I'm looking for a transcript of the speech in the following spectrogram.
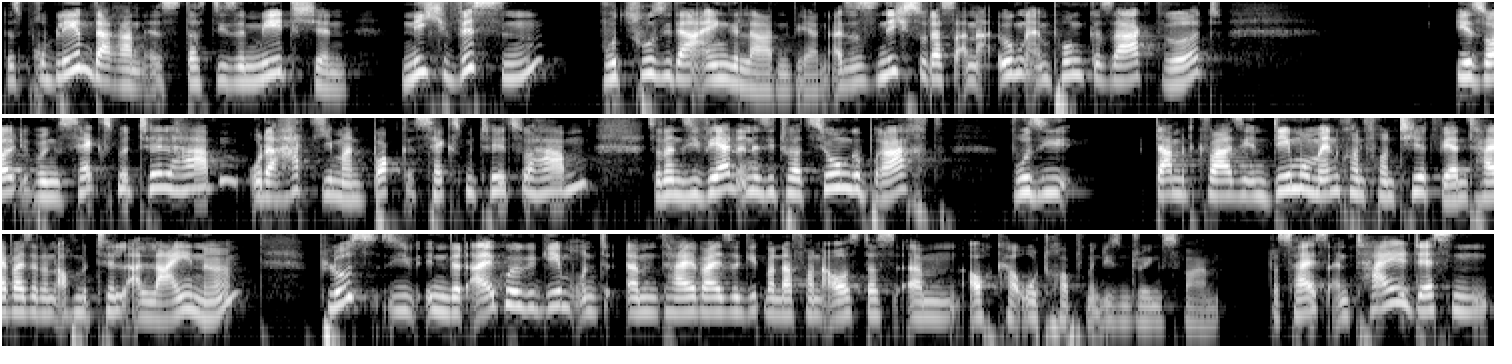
Das Problem daran ist, dass diese Mädchen nicht wissen, wozu sie da eingeladen werden. Also es ist nicht so, dass an irgendeinem Punkt gesagt wird, ihr sollt übrigens Sex mit Till haben oder hat jemand Bock, Sex mit Till zu haben, sondern sie werden in eine Situation gebracht, wo sie damit quasi in dem Moment konfrontiert werden, teilweise dann auch mit Till alleine. Plus, sie, ihnen wird Alkohol gegeben und ähm, teilweise geht man davon aus, dass ähm, auch K.O.-Tropfen in diesen Drinks waren. Das heißt, ein Teil dessen,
